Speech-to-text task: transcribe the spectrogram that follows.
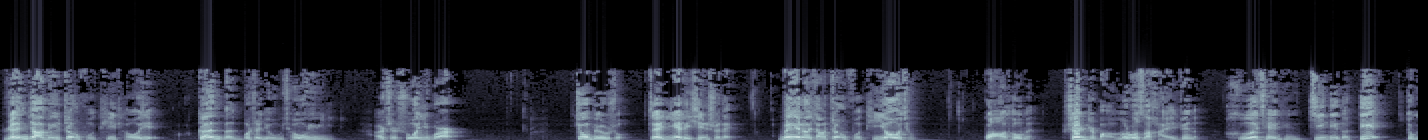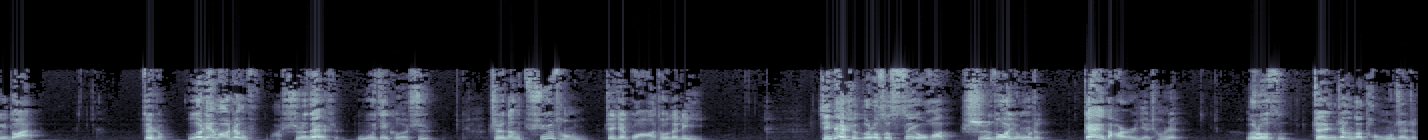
人家对政府提条件，根本不是有求于你，而是说一不二。就比如说，在叶利钦时代，为了向政府提要求，寡头们甚至把俄罗斯海军的核潜艇基地的电都给断了。最终，俄联邦政府啊实在是无计可施，只能屈从于这些寡头的利益。即便是俄罗斯私有化的始作俑者盖达尔也承认，俄罗斯真正的统治者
